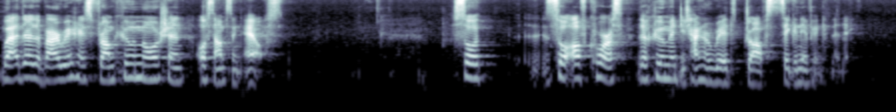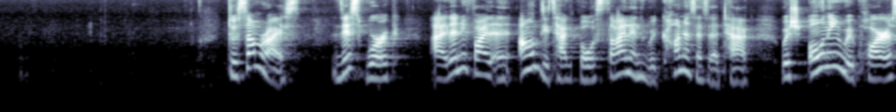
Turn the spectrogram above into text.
whether the variation is from human motion or something else. So, so of course, the human detection rate drops significantly. To summarize, this work identified an undetectable silent reconnaissance attack which only requires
